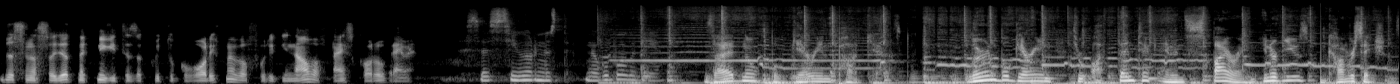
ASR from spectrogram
да се насладят на книгите, за които говорихме в оригинал в най-скоро време. Със сигурност. Много благодаря. Заедно Bulgarian Podcast. Learn Bulgarian through authentic and inspiring interviews and conversations.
